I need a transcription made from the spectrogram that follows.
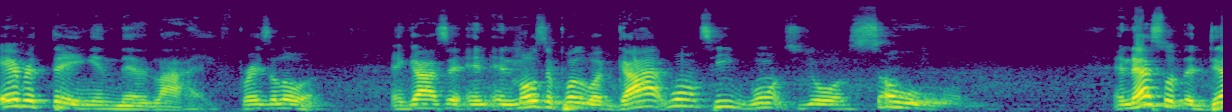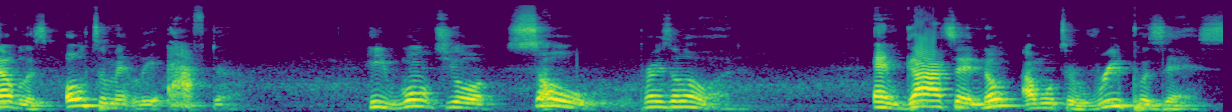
everything in their life. Praise the Lord. And God said, and, and most importantly, what God wants, He wants your soul. And that's what the devil is ultimately after. He wants your soul. Praise the Lord. And God said, Nope, I want to repossess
